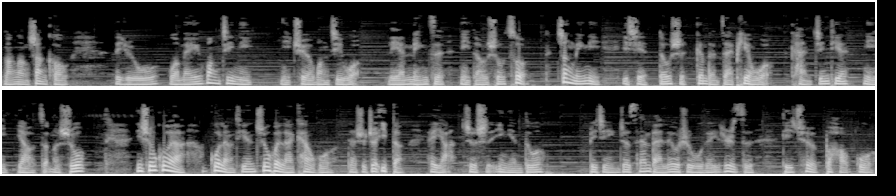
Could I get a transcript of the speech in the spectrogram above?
朗朗上口，例如“我没忘记你，你却忘记我，连名字你都说错，证明你一切都是根本在骗我。看今天你要怎么说？你说过呀，过两天就会来看我，但是这一等，哎呀，就是一年多。毕竟这三百六十五个日子。”的确不好过。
